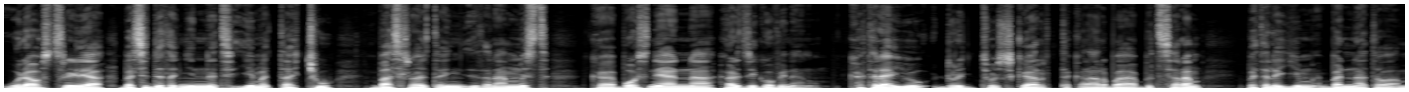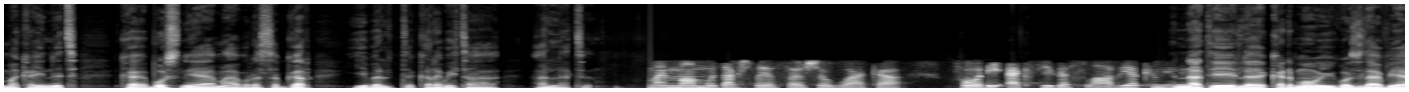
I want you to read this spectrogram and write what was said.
ወደ አውስትሬልያ በስደተኝነት የመጣችው በ1995 ከቦስኒያና ሄርዚጎቪና ነው። ከተለያዩ ድርጅቶች ጋር ተቀራርባ ብትሠራም በተለይም በእናቷ አማካኝነት ከቦስኒያ ማኅበረሰብ ጋር ይበልጥ ቀረቤታ አላት። እናቴ ለቀድሞው ዩጎዝላቪያ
